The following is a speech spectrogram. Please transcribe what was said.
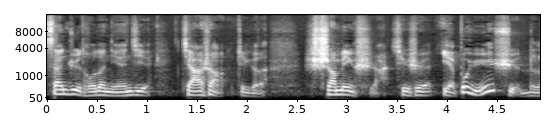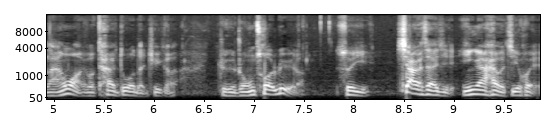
三巨头的年纪加上这个伤病史啊，其实也不允许篮网有太多的这个。这个容错率了，所以下个赛季应该还有机会。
